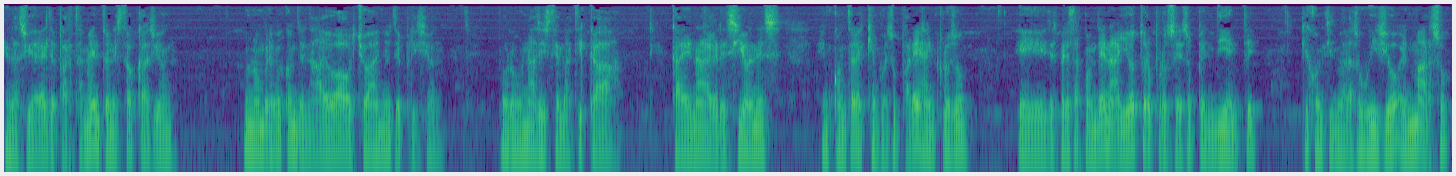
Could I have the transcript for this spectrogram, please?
en la ciudad del departamento. En esta ocasión, un hombre fue condenado a ocho años de prisión por una sistemática cadena de agresiones en contra de quien fue su pareja. Incluso eh, después de esta condena hay otro proceso pendiente que continuará su juicio en marzo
